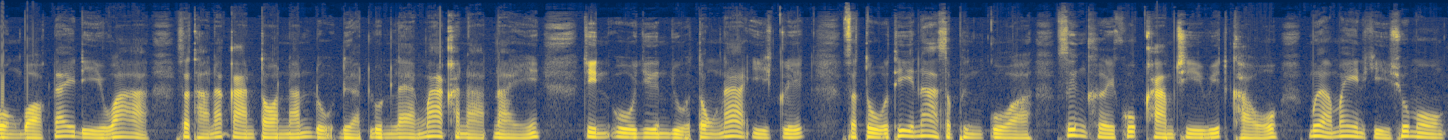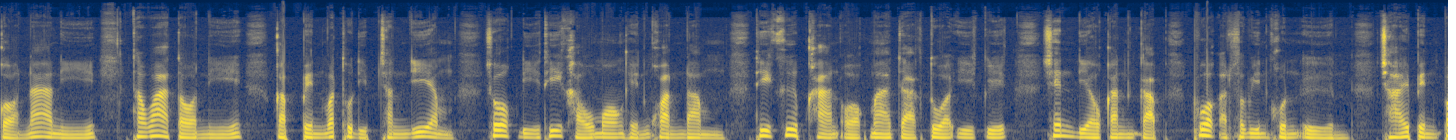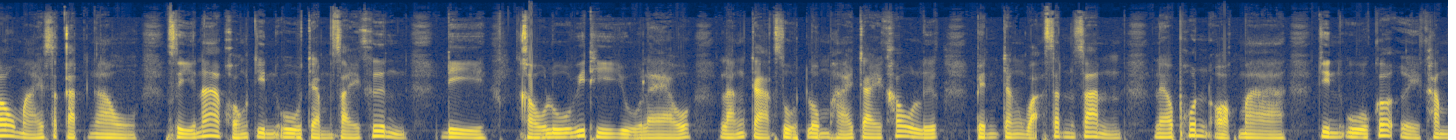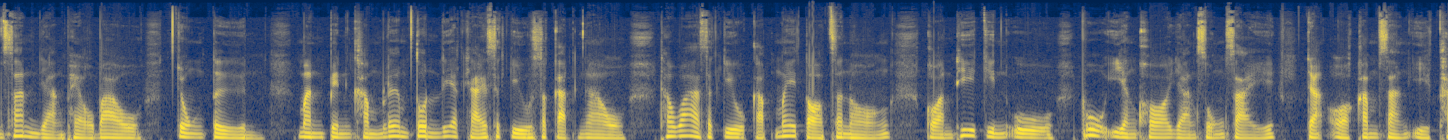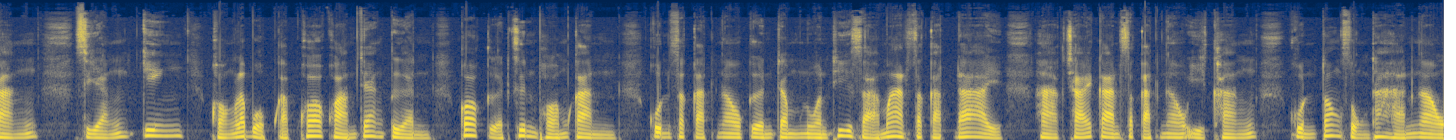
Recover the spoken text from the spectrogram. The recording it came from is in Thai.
บ่งบอกได้ดีว่า สถานการณ์ตอนนั้นดุเดือดรุนแรงมากขนาดไหน จินอูยืนอยู่ตรงหน้าอีกลิกศัตรูที่น่าสะพึงกลัว ซึ่งเคยคุกคามชีวิตเขา เมื่อไม่กี่ชั่วโมงก่อนหน้านี้ ทว่าตอนนี้กลับเป็นวัตถุดิบชั้นเยี่ยม โชคดีที่เขามองเห็นควันดำที่คืบคานออกมาจากตัวอีกลิก เช่นเดียวกันกับพวกอัศวินคนอื่น ใช้เป็นเป้าหมายสกัดเงา สีหน้าของจินอูแจ่มใสขึ้น ดี เขารู้วิธีอยู่แล้ว หลังจากสูดลมหายใจเข้าลึก เป็นจังหวะสั้นๆ แล้วพ่นออกมา จินอูก็เอ่ยคำสั้นอย่างแผ่วเบา จงตื่น มันเป็นคำเริ่มต้นเรียกใช้สกิลสกัดเงาทว่าสกิลกลับไม่ตอบสนอง ก่อนที่จินอู ผู้เอียงคออย่างสงสัย จะออกคำสั่งอีกครั้ง เสียงกิ้ง ของระบบกับข้อความแจ้งเตือน ก็เกิดขึ้นพร้อมกัน คุณสกัดเงาเกินจำนวนที่สามารถสกัดได้ หากใช้การสกัดเงาอีกครั้ง คุณต้องส่งทหารเงา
